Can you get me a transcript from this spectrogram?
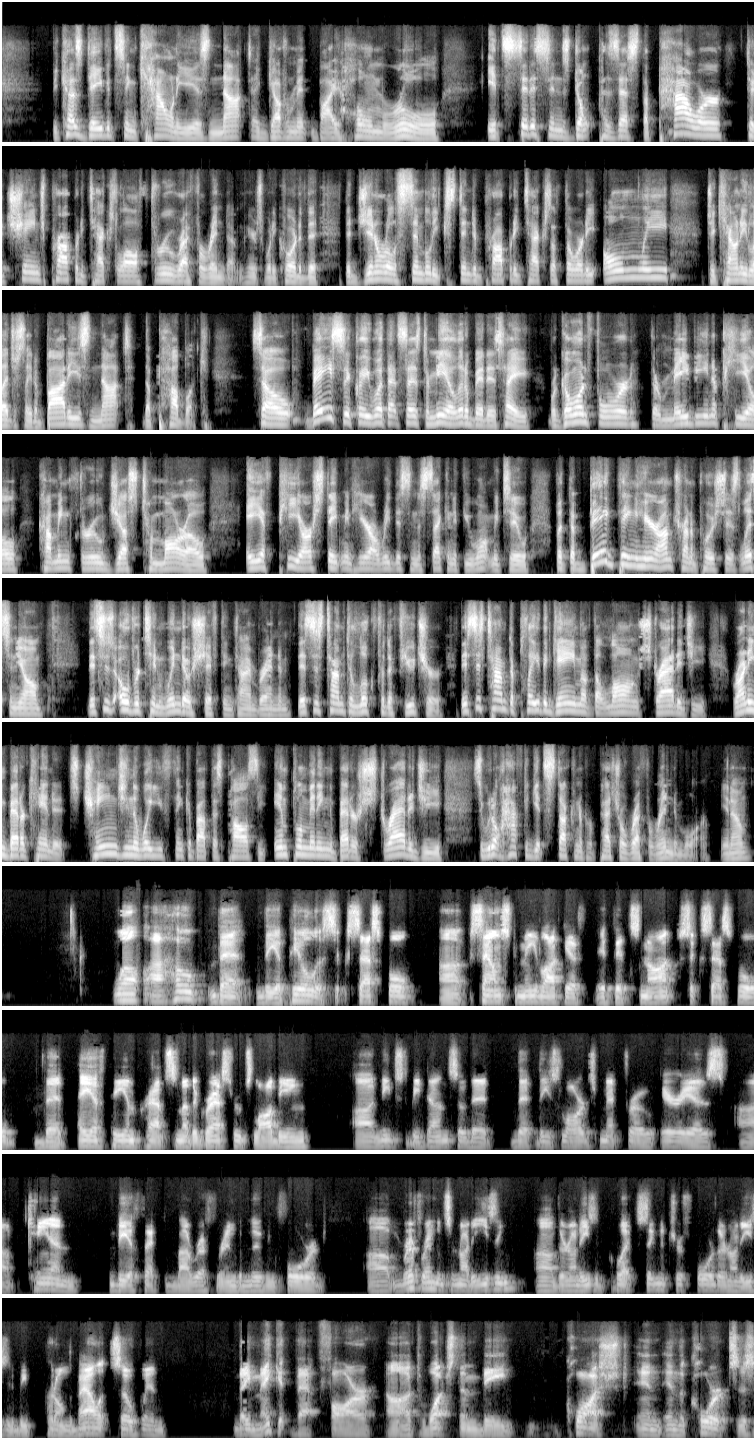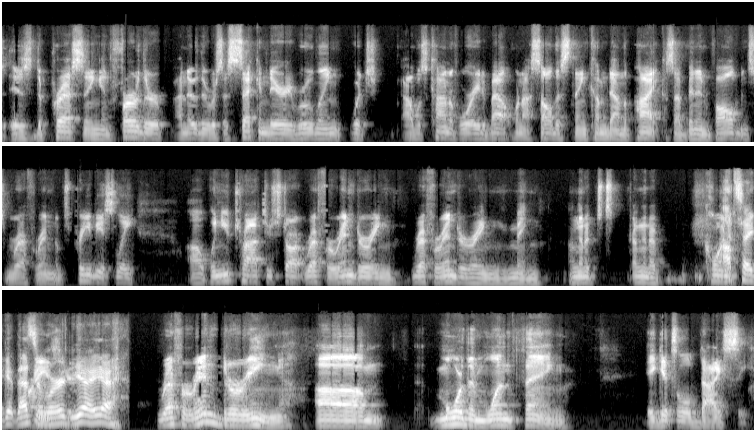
because Davidson County is not a government by home rule, its citizens don't possess the power to change property tax law through referendum. Here's what he quoted the, the General Assembly extended property tax authority only to county legislative bodies, not the public. So basically, what that says to me a little bit is hey, we're going forward. There may be an appeal coming through just tomorrow. AFP, our statement here, I'll read this in a second if you want me to. But the big thing here I'm trying to push is listen, y'all, this is Overton window shifting time, Brandon. This is time to look for the future. This is time to play the game of the long strategy, running better candidates, changing the way you think about this policy, implementing a better strategy so we don't have to get stuck in a perpetual referendum war, you know? Well, I hope that the appeal is successful. Uh, sounds to me like if if it's not successful, that AFP and perhaps some other grassroots lobbying uh, needs to be done so that that these large metro areas uh, can be affected by referendum moving forward. Um, referendums are not easy. Uh, they're not easy to collect signatures for. They're not easy to be put on the ballot. So when they make it that far, uh, to watch them be quashed in in the courts is is depressing. And further, I know there was a secondary ruling which I was kind of worried about when I saw this thing come down the pike because I've been involved in some referendums previously. Uh, when you try to start referendering, referendering, I'm gonna I'm gonna coin. I'll take it. That's a word. Here. Yeah, yeah. Referendering um, more than one thing, it gets a little dicey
